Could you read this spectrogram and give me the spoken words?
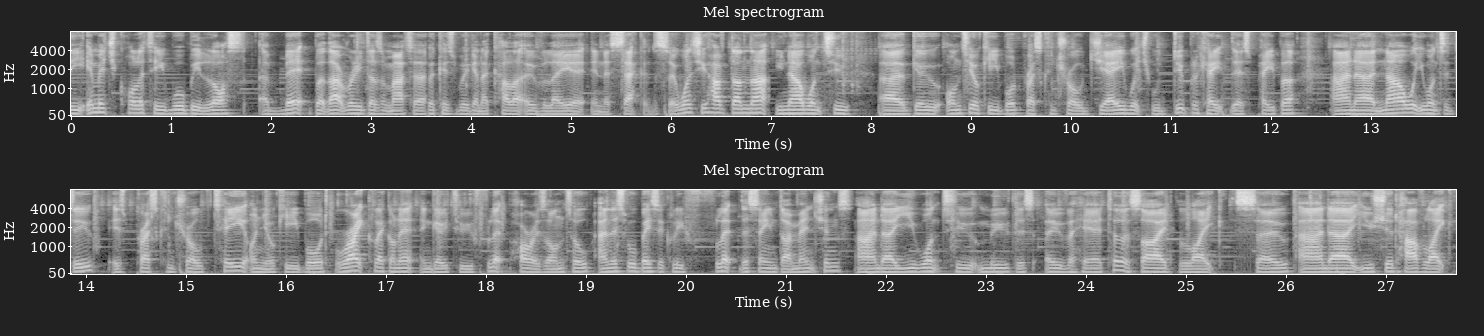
The image quality will be lost a bit, but that really doesn't matter because we're going to color overlay it in a second. So once you have done that, you now want to uh, go onto your keyboard, press Ctrl J, which will duplicate this paper. And uh, now what you want to do is press Ctrl T on your keyboard, right click on it and go to flip horizontal. And this will basically flip the same dimensions. And uh, you want to move this over here to the side like so. And uh, you should have like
